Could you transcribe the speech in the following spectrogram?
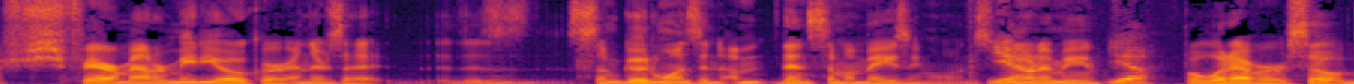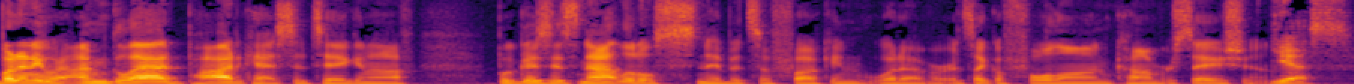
fair amount are mediocre. And there's a there's some good ones and um, then some amazing ones. You know what I mean? Yeah. But whatever. So, but anyway, I'm glad podcasts have taken off because it's not little snippets of fucking whatever. It's like a full on conversation. Yes.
